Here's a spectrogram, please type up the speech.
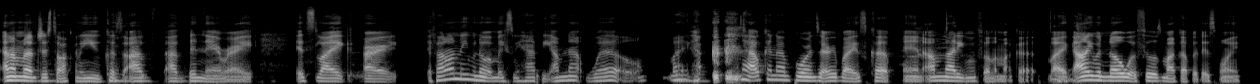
and I'm not just Mhm. talking to you cuz Mhm. I've I've been there, right? It's like, all right, if I don't even know what makes me happy, I'm not well. Like how can I pour into everybody's cup and I'm not even filling my cup? Like I don't even know what fills my cup at this point.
